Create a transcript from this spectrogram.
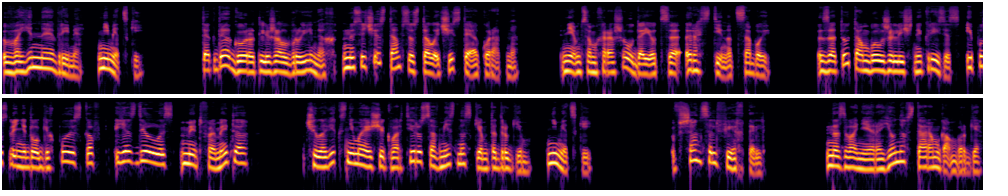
Военное время, немецкий. Тогда город лежал в руинах, но сейчас там все стало чисто и аккуратно. Немцам хорошо удается расти над собой. Зато там был жилищный кризис, и после недолгих поисков я сделалась митфамита, человек, снимающий квартиру совместно с кем-то другим, немецкий. В Шансельфехтель. Название района в Старом Гамбурге.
